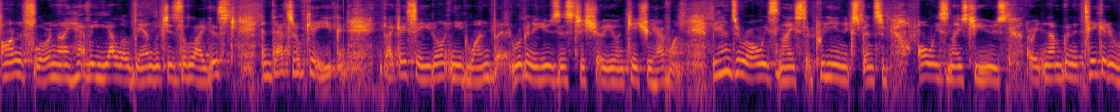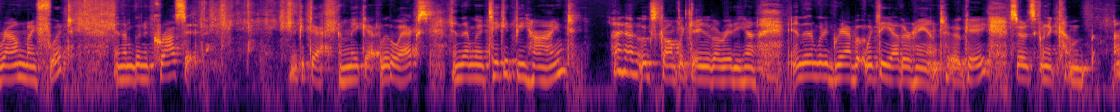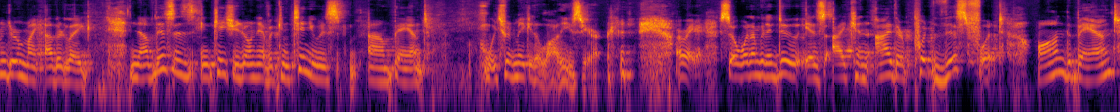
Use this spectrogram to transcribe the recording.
on the floor and I have a yellow band, which is the lightest, and that's okay. You can, like I say, you don't need one, but we're going to use this to show you in case you have one. Bands are always nice. They're pretty inexpensive expensive, always nice to use. All right, now I'm going to take it around my foot and I'm going to cross it. Look at that, and make that little X, and then I'm going to take it behind. it looks complicated already, huh? And then I'm going to grab it with the other hand, okay? So it's going to come under my other leg. Now this is in case you don't have a continuous um, band which would make it a lot easier. All right, so what I'm going to do is I can either put this foot on the band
